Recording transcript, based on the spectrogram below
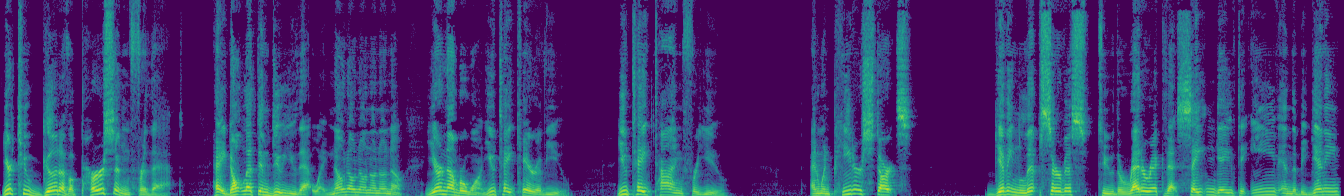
You're too good of a person for that. Hey, don't let them do you that way. No, no, no, no, no, no. You're number one. You take care of you. You take time for you. And when Peter starts giving lip service to the rhetoric that Satan gave to Eve in the beginning,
